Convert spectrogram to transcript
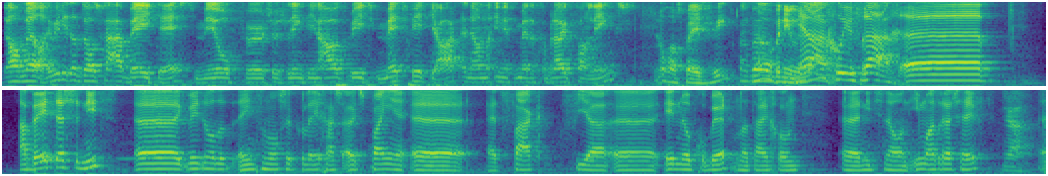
dan wel. Hebben jullie dat wel eens ge-AB-test? Mail versus LinkedIn Outreach met Vidyard en dan in het, met het gebruik van links? Nogal specifiek, maar ik ben wel Oh. benieuwd. Ja, goede vraag. Eh, AB testen niet. Eh, ik weet wel dat een van onze collega's uit Spanje eh, het vaak via eh e-mail probeert, omdat hij gewoon eh, niet snel een e-mailadres heeft. Ja. Eh,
